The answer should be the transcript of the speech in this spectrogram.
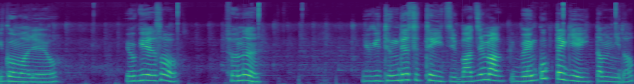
이거 말이에요. 여기에서 저는 여기 등대 스테이지 마지막 맨 꼭대기에 있답니다.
